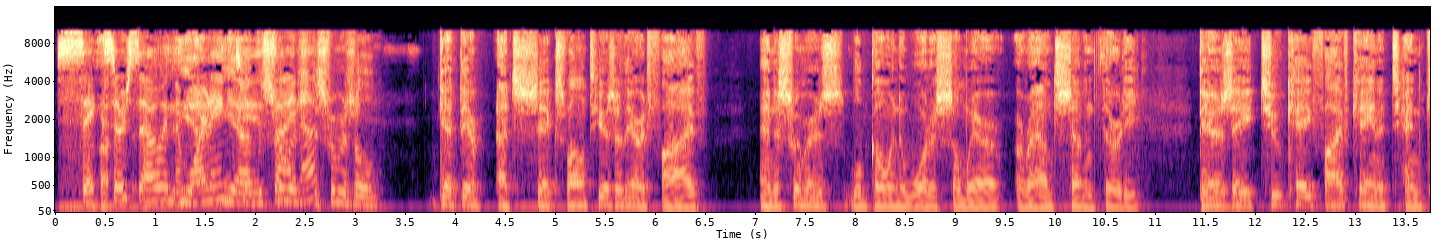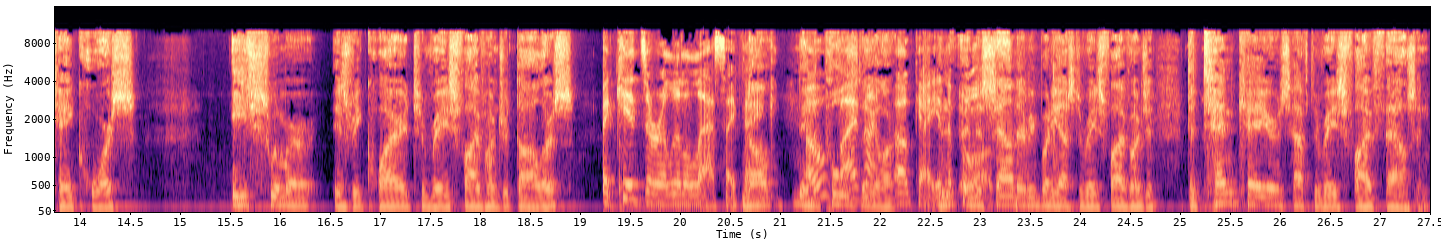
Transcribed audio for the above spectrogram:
six uh, or so in the yeah, morning. Yeah, the swimmers the swimmers will get there at six. Volunteers are there at five, and the swimmers will go in the water somewhere around seven thirty. There's a two k, five k, and a ten k course. Each swimmer is required to raise five hundred dollars. But kids are a little less, I think. No, in oh, the pools they are. Okay, in, in the pools. In the sound, everybody has to raise 500. The 10Kers have to raise 5,000.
